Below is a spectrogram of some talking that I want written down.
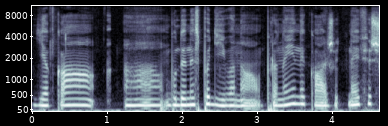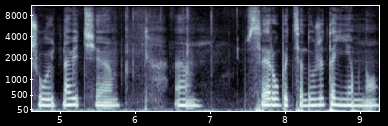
яка а, буде несподівана. Про неї не кажуть, не афішують, навіть е, е, все робиться дуже таємно.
